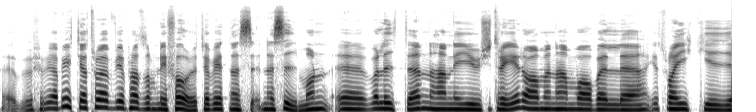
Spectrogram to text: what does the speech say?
eh, jag, vet, jag tror att vi har pratat om det förut. Jag vet när, när Simon eh, var liten, han är ju 23 idag, men han var väl, eh, jag tror han gick i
